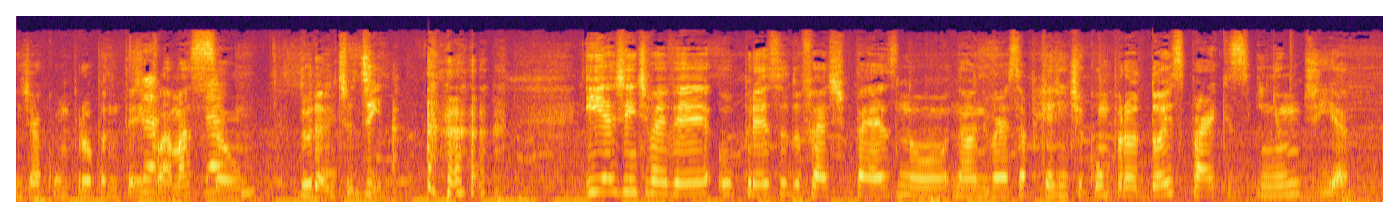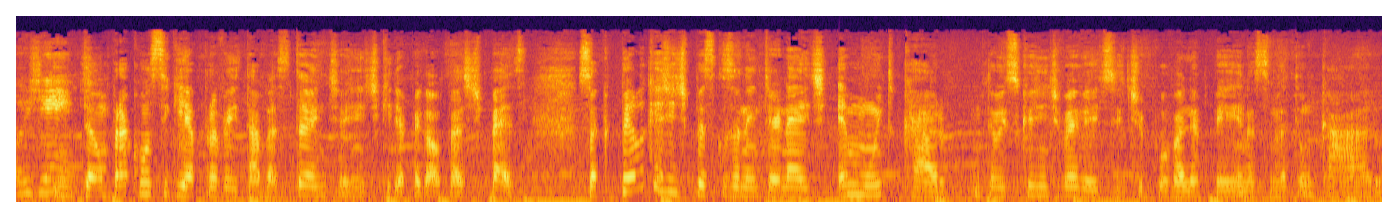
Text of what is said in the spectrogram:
Já comprou pra não ter reclamação durante o dia. E a gente vai ver o preço do Fast Pass no, na Universal, porque a gente comprou dois parques em um dia. Ô, gente. Então, pra conseguir aproveitar bastante, a gente queria pegar o Fast Pass. Só que pelo que a gente pesquisa na internet, é muito caro. Então, isso que a gente vai ver, se tipo, vale a pena, se não é tão caro.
